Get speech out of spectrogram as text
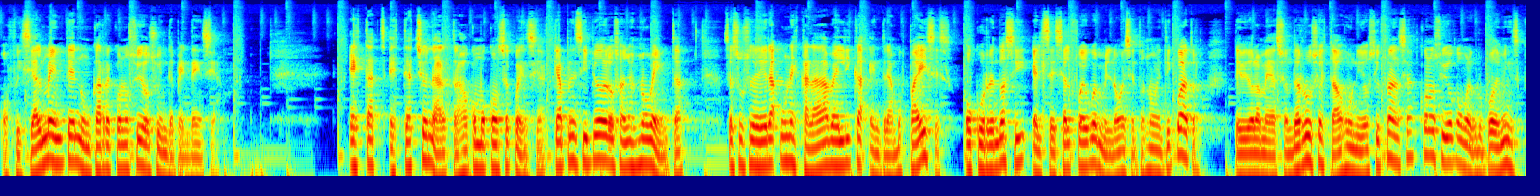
oficialmente nunca ha reconocido su independencia. Este accionar trajo como consecuencia que a principios de los años 90 se sucediera una escalada bélica entre ambos países, ocurriendo así el cese al fuego en 1994, debido a la mediación de Rusia, Estados Unidos y Francia, conocido como el Grupo de Minsk.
